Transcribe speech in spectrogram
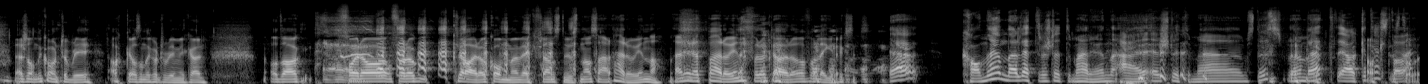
Det er sånn det kommer til å bli. Akkurat sånn det kommer til å bli, Mikael. Og da, for å, for å klare å komme vekk fra den snusen, så er det heroin, da. Det er rett på heroin for å klare å få legge vekk snus. Det kan hende det er lettere å slutte med heroin enn å slutte med snus. Hvem vet? Jeg har ikke testa det.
